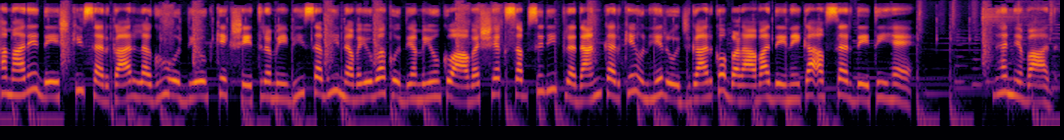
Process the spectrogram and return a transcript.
हमारे देश की सरकार लघु उद्योग के क्षेत्र में भी सभी नवयुवक उद्यमियों को आवश्यक सब्सिडी प्रदान करके उन्हें रोज़गार को बढ़ावा देने का अवसर देती है। धन्यवाद।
